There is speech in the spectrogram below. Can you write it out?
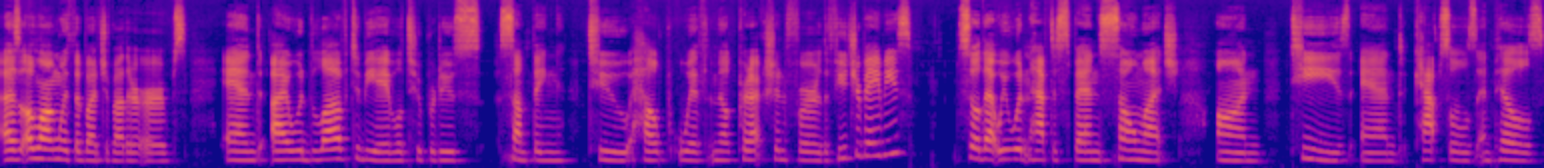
as along with a bunch of other herbs. And I would love to be able to produce something to help with milk production for the future babies so that we wouldn't have to spend so much on teas and capsules and pills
